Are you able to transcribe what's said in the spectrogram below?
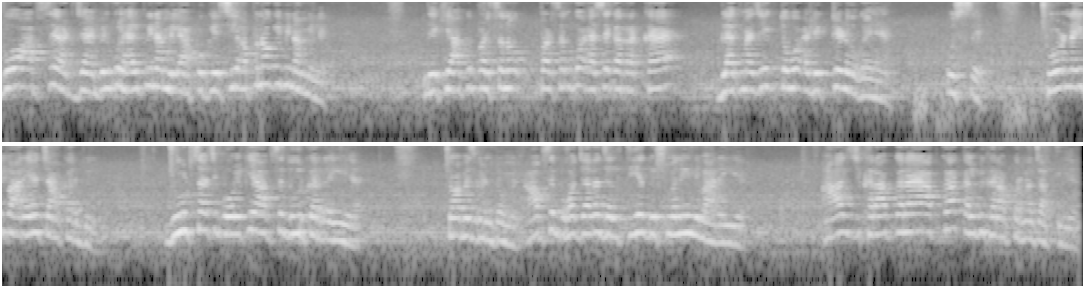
वो आपसे हट जाए। बिल्कुल हेल्प ही ना मिले आपको किसी, अपनों की भी ना मिले। देखिए, आपके पर्सनों पर्सन को ऐसे कर रखा है ब्लैक मैजिक तो वो एडिक्टेड हो गए हैं उससे। छोड़ नहीं पा रहे हैं चाहकर भी। झूठ सच बोल के आपसे दूर कर रही है चौबीस घंटों में। आपसे बहुत ज़्यादा जलती है, दुश्मनी निभा रही है। आज खराब करा है आपका, कल भी खराब करना चाहती है।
